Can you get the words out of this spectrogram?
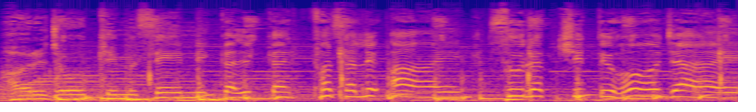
हर जोखिम से निकल कर फसल आए सुरक्षित हो जाए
